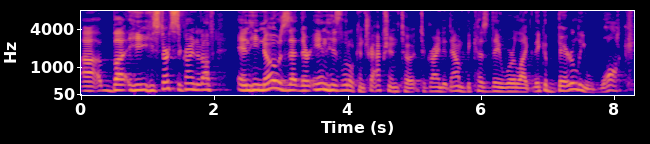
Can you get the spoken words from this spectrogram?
uh, but he he starts to grind it off, and he knows that they're in his little contraption to, to grind it down because they were like they could barely walk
